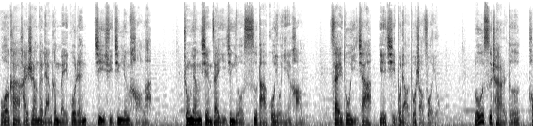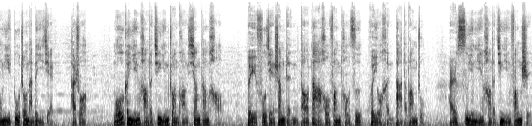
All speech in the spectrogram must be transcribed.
我看还是让那两个美国人继续经营好了。中央现在已经有四大国有银行，再多一家也起不了多少作用。”罗斯柴尔德同意杜周南的意见。他说：“摩根银行的经营状况相当好，对福建商人到大后方投资会有很大的帮助。而私营银行的经营方式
